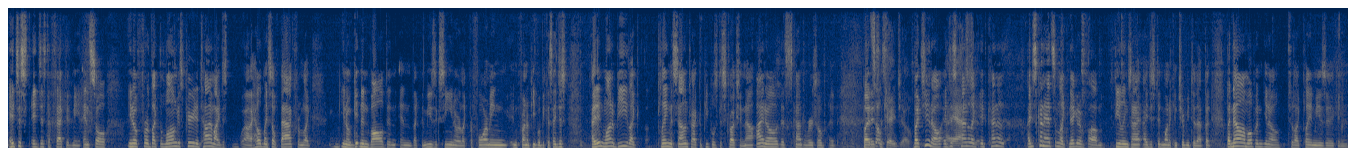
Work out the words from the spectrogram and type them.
it just it just affected me, and so, you know, for like the longest period of time, I just uh, held myself back from like, you know, getting involved in, in like the music scene or like performing in front of people because I just I didn't want to be like playing the soundtrack to people's destruction. Now I know this is controversial, but but It's it's, just- okay, Joe. but you know, it just kind of like it kind of. I just kind of had some like negative um, feelings, and I, I just didn't want to contribute to that. But but now I'm open, you know, to like playing music and.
